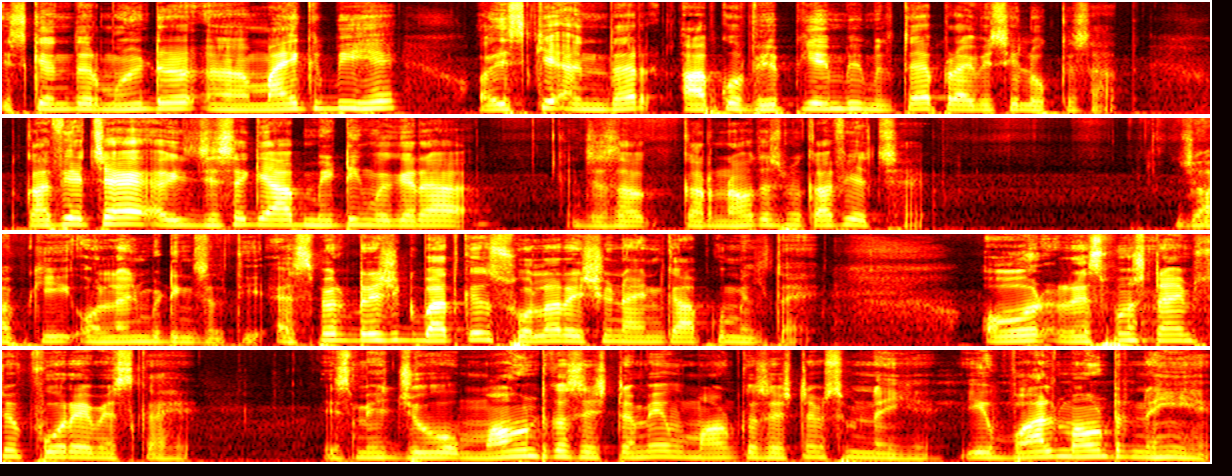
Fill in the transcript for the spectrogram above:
इसके अंदर मोनीटर माइक भी है और इसके अंदर आपको वेब गेम भी मिलता है प्राइवेसी लॉक के साथ। तो काफ़ी अच्छा है, जैसे कि आप मीटिंग वगैरह जैसा करना हो तो इसमें काफ़ी अच्छा है। जो आपकी ऑनलाइन मीटिंग चलती है। एस्पेक्ट रेशियो की बात करें सोलह रेशियो नाइन का आपको मिलता है। और रेस्पॉन्स टाइम इसमें फोर एम एस का है। इसमें जो माउंट का सिस्टम है वो माउंट का सिस्टम इसमें नहीं है। ये वाल माउंट नहीं है।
